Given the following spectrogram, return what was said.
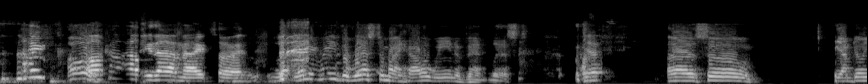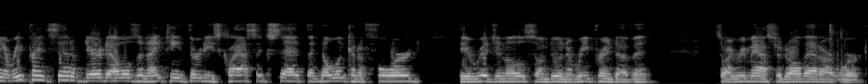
oh. I can't help you there, mate. Sorry. Let, let, me read the rest of my Halloween event list. Yes. Uh, so, yeah, I'm doing a reprint set of Daredevils, a 1930s classic set that no one can afford the originals. So I'm doing a reprint of it. So I remastered all that artwork.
